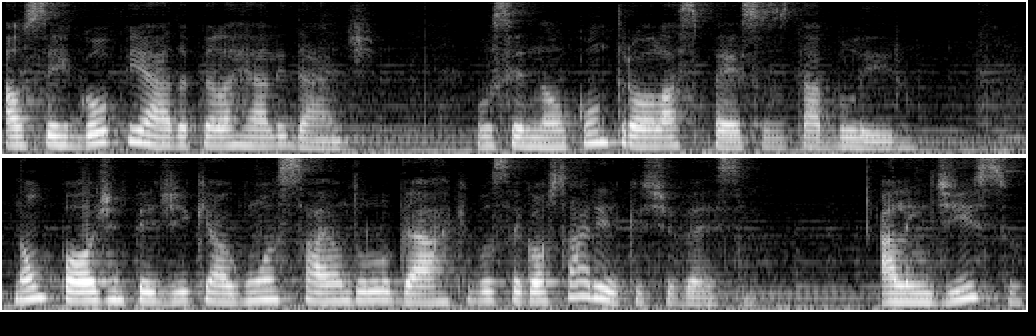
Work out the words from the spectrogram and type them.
ao ser golpeada pela realidade. Você não controla as peças do tabuleiro. Não pode impedir que algumas saiam do lugar que você gostaria que estivessem. Além disso,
